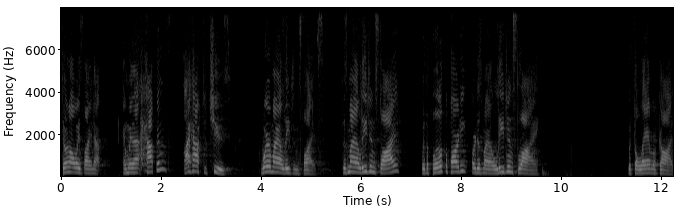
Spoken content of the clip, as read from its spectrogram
don't always line up. And when that happens, I have to choose where my allegiance lies. Does my allegiance lie with a political party, or does my allegiance lie with the Lamb of God,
